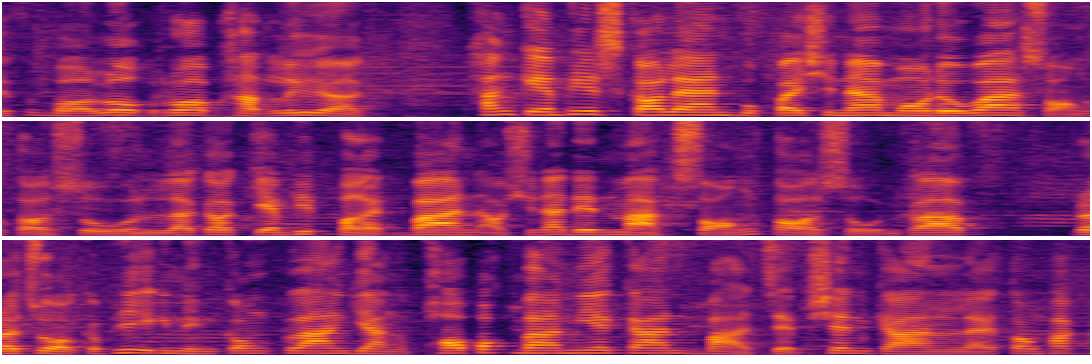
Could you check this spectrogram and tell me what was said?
ศึกฟุตบอลโลกรอบคัดเลือก ทั้งเกมที่สกอตแลนด์บุกไปชนะมอลโดวา2ต่อ0แล้วก็เกมที่เปิดบ้านเอาชนะเดนมาร์ก2ต่อ0ครับประจวบกับที่อีกหนึ่งกองกลางอย่างพอปอกบามีอาการบาดเจ็บเช่นกัน และต้องพัก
